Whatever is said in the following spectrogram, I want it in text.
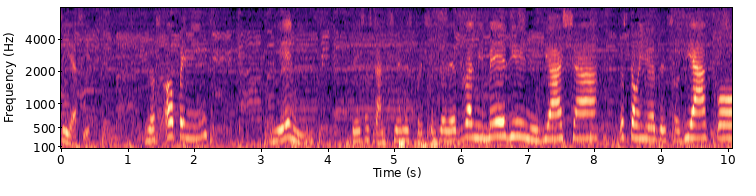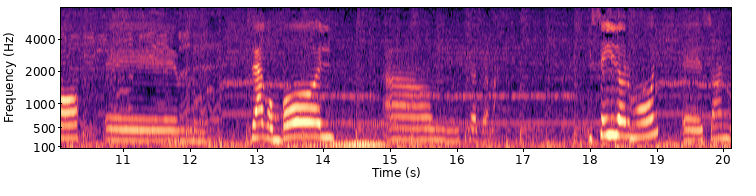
Sí, así es. Los openings y endings de esas canciones, por ejemplo, de Realme Medio, Inuyasha, Los Caballeros del Zodiaco, eh, Dragon Ball, ¿qué más? Y Sailor Moon eh, son,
